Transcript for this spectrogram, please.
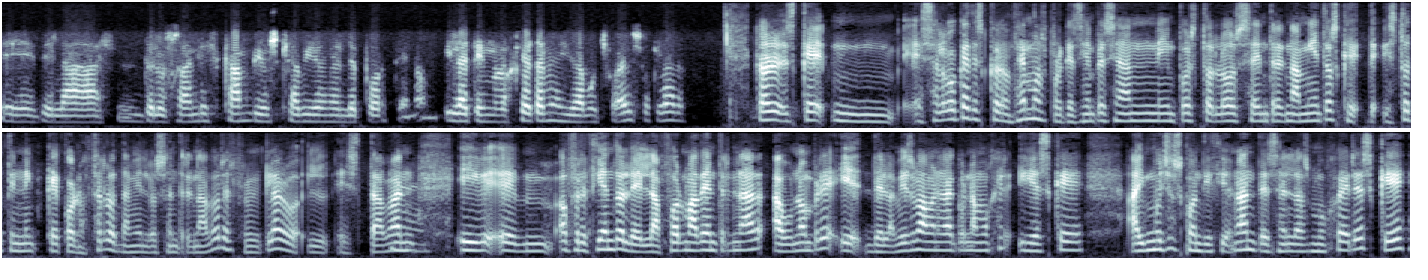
eh, de las de los grandes cambios que ha habido en el deporte, ¿no? Y la tecnología también ayuda mucho a eso, claro. Claro, es que mm, es algo que desconocemos porque siempre se han impuesto los entrenamientos que esto tienen que conocerlo también los entrenadores, porque claro, estaban em, ofreciéndole la forma de entrenar a un hombre eh, de la misma manera que una mujer y es que hay muchos condicionantes en las mujeres que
